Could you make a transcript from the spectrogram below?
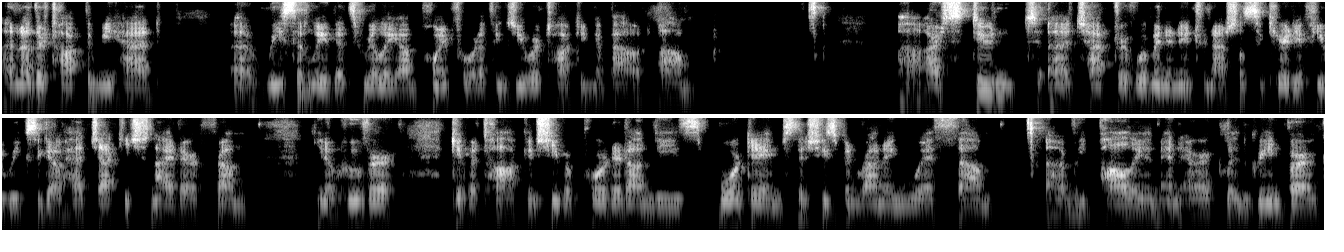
another talk that we had uh, recently that's really on point for one of the things you were talking about. Um, uh, our student uh, chapter of Women in International Security a few weeks ago had Jackie Schneider from, you know, Hoover give a talk, and she reported on these war games that she's been running with um, uh, Reid Pauly and, and, Eric Lin-Greenberg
